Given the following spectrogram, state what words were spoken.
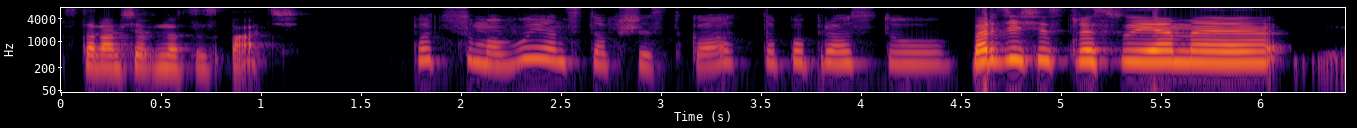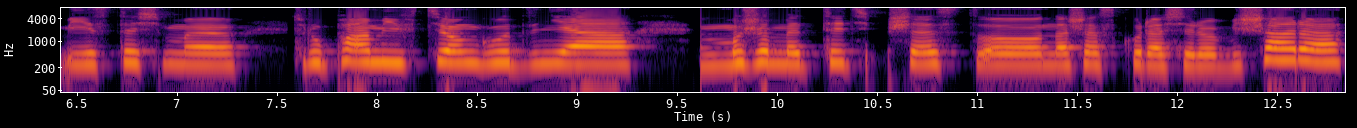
staram się w nocy spać. Podsumowując to wszystko, to po prostu bardziej się stresujemy, jesteśmy trupami w ciągu dnia, możemy tyć przez to, nasza skóra się robi szara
